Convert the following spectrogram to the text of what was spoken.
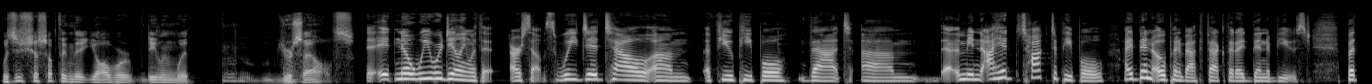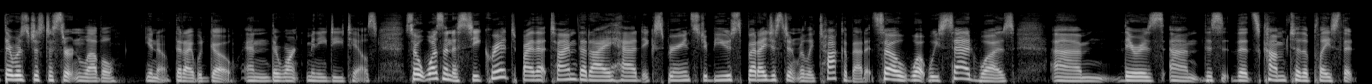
was this just something that y'all were dealing with yourselves? It, no, we were dealing with it ourselves. We did tell um, a few people that, um, I mean, I had talked to people, I'd been open about the fact that I'd been abused, but there was just a certain level you know that I would go, and there weren't many details. So it wasn't a secret by that time that I had experienced abuse, but I just didn't really talk about it. So what we said was um, there is um, this that's come to the place that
